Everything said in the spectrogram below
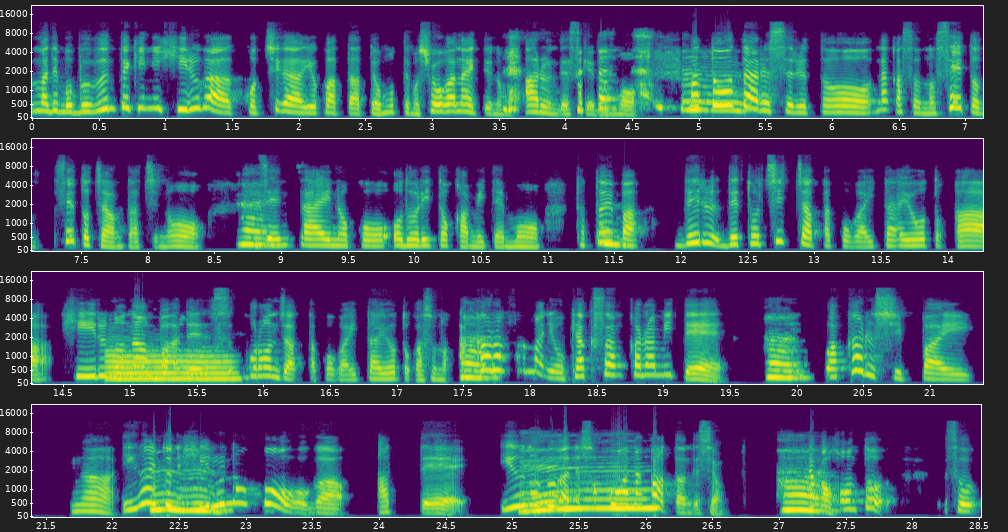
まあでも部分的に昼がこっちが良かったって思ってもしょうがないっていうのもあるんですけども、まあトータルすると、なんかその生徒、生徒ちゃんたちの全体のこう踊りとか見ても、例えば、出る、で、とちっちゃった子がいたよとか、ヒールのナンバーですっ転んじゃった子がいたよとか、そのあからさまにお客さんから見て、わかる失敗が、意外とね、昼の方があって、いうの部がね、そこはなかったんですよ。なんか本当そう、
